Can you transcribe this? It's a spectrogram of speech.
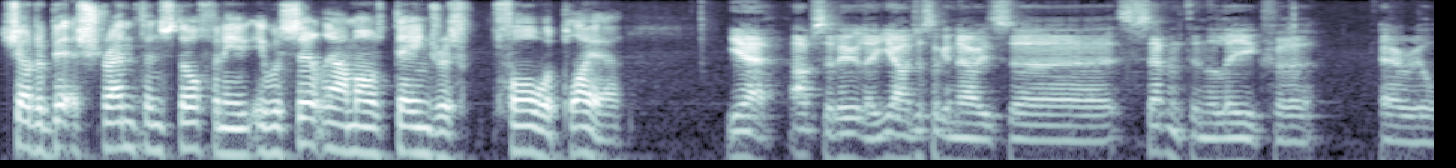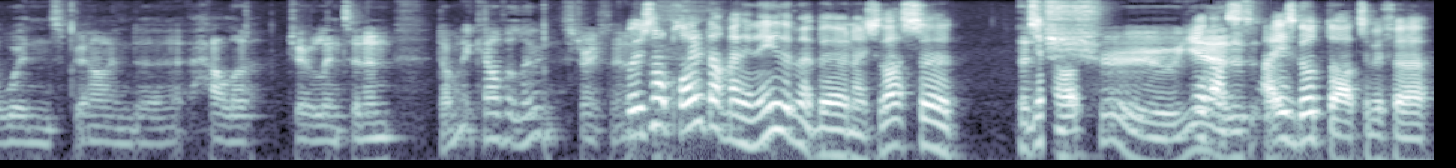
showed a bit of strength and stuff, and he, he was certainly our most dangerous forward player. Yeah, absolutely. Yeah, I'm just looking now. He's uh, seventh in the league for aerial wins behind uh, Haller, Joelinton, and Dominic Calvert-Lewin. Strangely enough, But he's not played that many neither, McBurnie. So that's a that's you know, true. yeah, Yeah, that's, there's- that is good though. To be fair,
